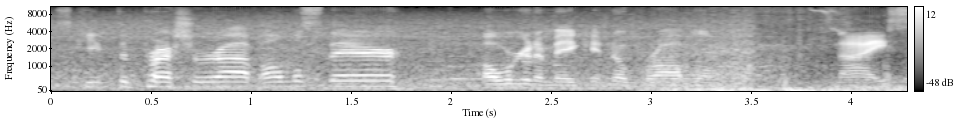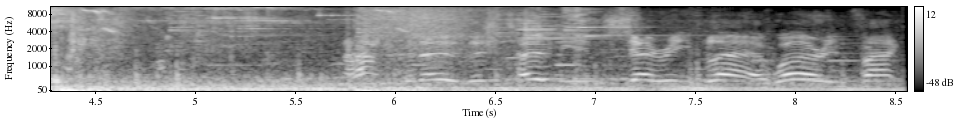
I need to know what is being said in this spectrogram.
Let's keep the pressure up. Almost there. Oh, we're gonna make it. No problem. Nice. Perhaps to know that Tony and Cherie Blair were, in fact,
